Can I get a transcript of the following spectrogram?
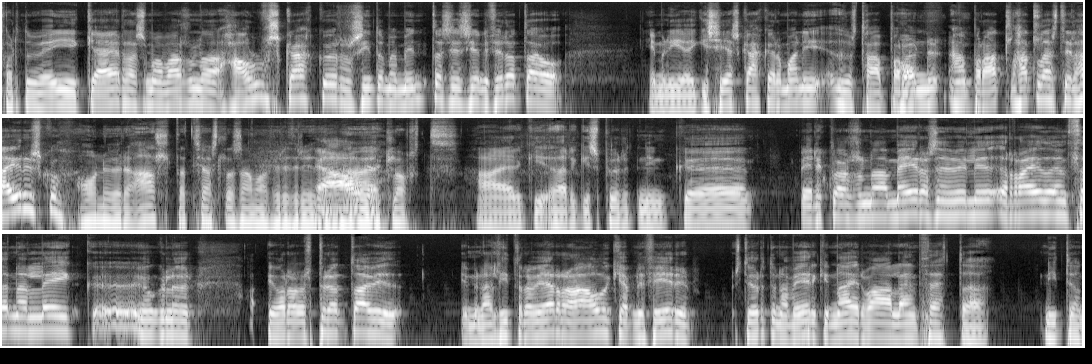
förnum vegi í gær þar sem hann var svona hálfskakkur og sínda með mynda sér síðan í fyrradag og ég meni ég hef ekki séð skakkar um manni þú veist, það bara, önnur, hann bara all, hallaðist til hægri sko. Hún hefur verið alltaf tjastla saman fyrir er klárt. Það er ekki, það er ekki spurning uh, er eitthvað svona meira sem þið viljið ræða um þennan leik uh, Jóngulegur, ég var að spyrja Davíð ég meina hlýtur að vera áðurkjafni fyrir stjórnuna veri ekki nær val en þetta 19.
